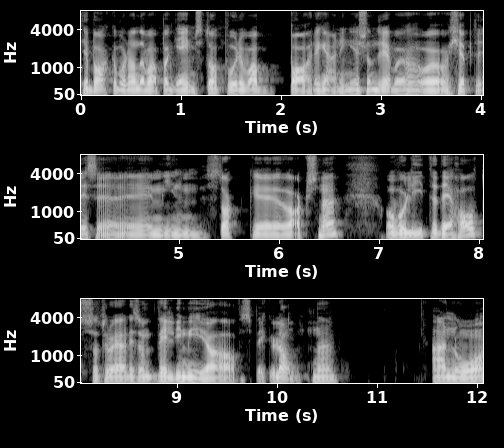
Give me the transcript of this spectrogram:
tilbake hvordan det var på GameStop, hvor det var bare gærninger som drev og, og, kjøpte disse eh, Meanstock-aksjene, og hvor lite det holdt, så tror jeg liksom veldig mye av spekulantene er nå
